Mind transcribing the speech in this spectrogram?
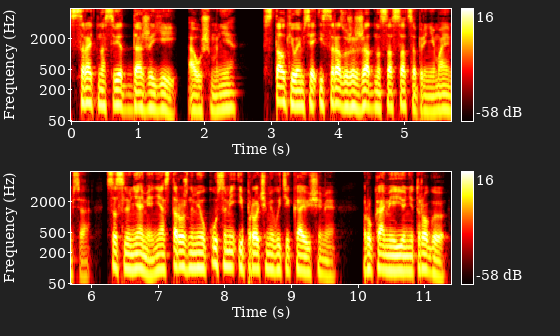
Срать на свет даже ей, а уж мне. Сталкиваемся и сразу же жадно сосаться принимаемся. Со слюнями, неосторожными укусами и прочими вытекающими. Руками ее не трогаю,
